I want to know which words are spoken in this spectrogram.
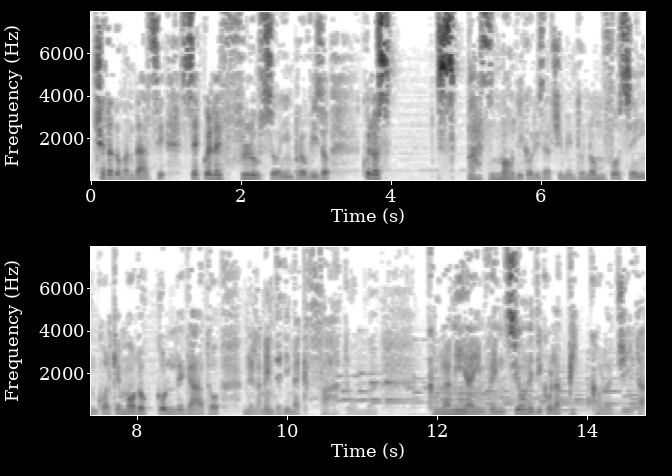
C'è da domandarsi se quell'efflusso improvviso, quello spasmodico risarcimento non fosse in qualche modo collegato nella mente di McFatum con la mia invenzione di quella piccola gita,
